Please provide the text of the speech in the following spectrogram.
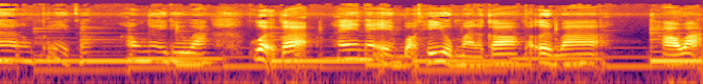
ากพระเอกก็เอาไงดีวะป่วยก็ให้นายเอกบอกที่อยู่มาแล้วก็เผอิญว่าเขาอะ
